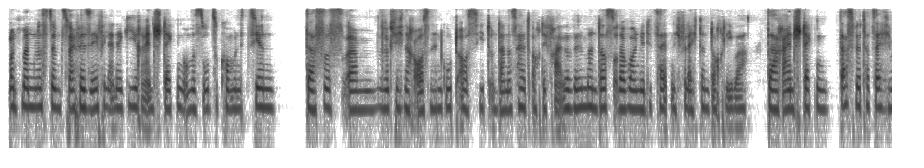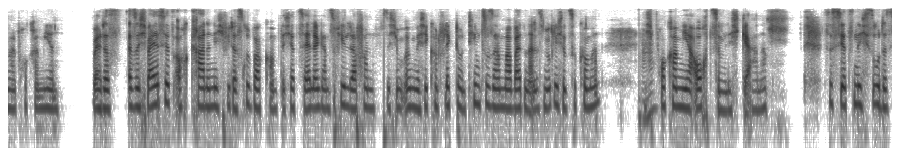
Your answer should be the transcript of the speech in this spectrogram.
Und man müsste im Zweifel sehr viel Energie reinstecken, um es so zu kommunizieren, dass es ähm, wirklich nach außen hin gut aussieht. Und dann ist halt auch die Frage, will man das oder wollen wir die Zeit nicht vielleicht dann doch lieber da reinstecken, dass wir tatsächlich mal programmieren? Weil das, also ich weiß jetzt auch gerade nicht, wie das rüberkommt. Ich erzähle ganz viel davon, sich um irgendwelche Konflikte und Teamzusammenarbeit und alles Mögliche zu kümmern. Mhm. Ich programmiere auch ziemlich gerne. Es ist jetzt nicht so, dass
